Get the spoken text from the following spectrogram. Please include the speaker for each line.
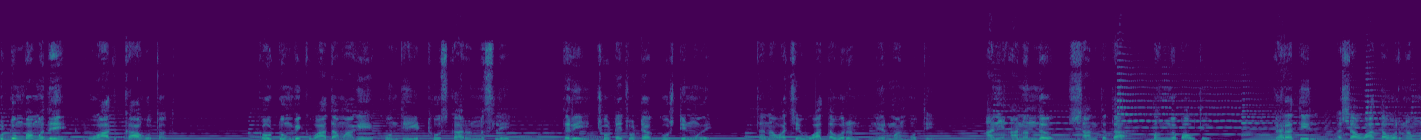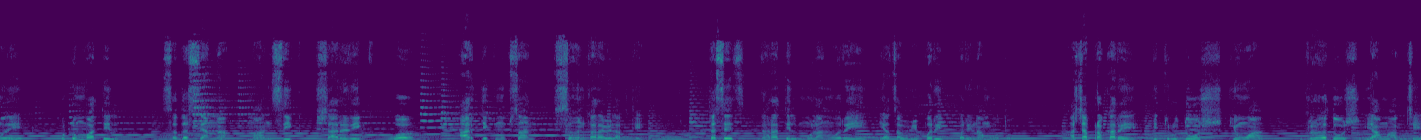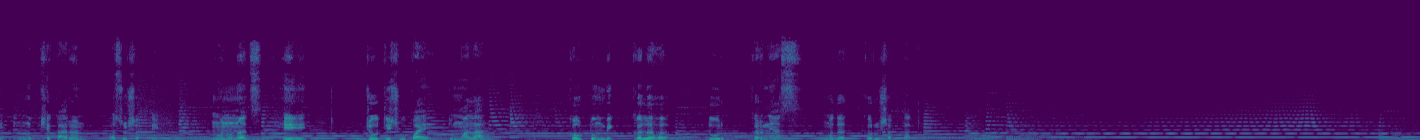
Speaker 1: कुटुंबामध्ये वाद का होतात? कौटुंबिक वादामागे कोणतेही ठोस कारण नसले तरी छोट्या छोट्या गोष्टींमुळे तणावाचे वातावरण निर्माण होते आणि आनंद शांतता भंग पावते. घरातील अशा वातावरणामुळे कुटुंबातील सदस्यांना मानसिक शारीरिक व आर्थिक नुकसान सहन करावे लागते. तसेच घरातील मुलांवरही याचा विपरीत परिणाम होतो. अशा प्रकारे पितृदोष किंवा ग्रहदोष यामागचे मुख्य कारण असू शकते. म्हणूनच हे ज्योतिष उपाय तुम्हाला कौटुंबिक कलह दूर करण्यास मदत करू शकतात. thank you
